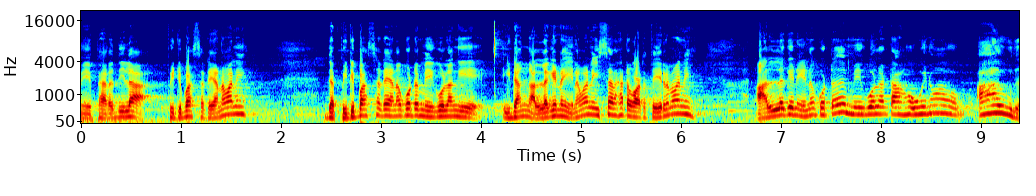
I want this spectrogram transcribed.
මේ පැරදිලා පිටිපස්සට යනවනේ. ද පිටිපස්සට යනකොට මේගොලන්ගේ ඉඩන් අල්ලගෙන එනවන ඉස්සරහට වට තේරෙනවනේ. අල්ලගෙන එනකොට මේගොලට අහුවෙනවා ආයුද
